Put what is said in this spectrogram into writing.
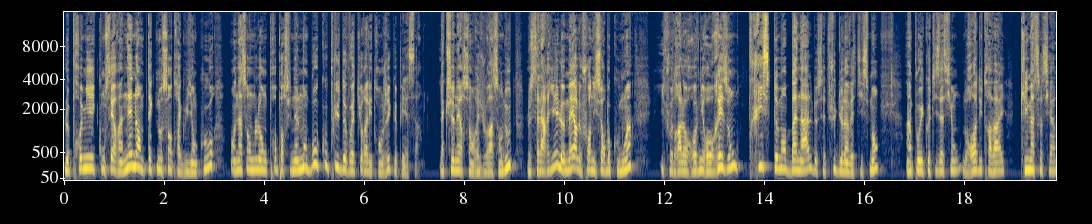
Le premier conserve un énorme technocentre à Guyancourt en assemblant proportionnellement beaucoup plus de voitures à l'étranger que PSA. L'actionnaire s'en réjouira sans doute, le salarié, le maire, le fournisseur beaucoup moins. Il faudra alors revenir aux raisons tristement banales de cette fugue de l'investissement. Impôts et cotisations, droit du travail, climat social.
